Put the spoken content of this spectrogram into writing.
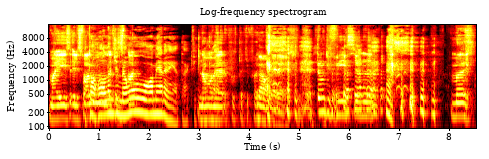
Mas eles O falam. Tom Holland não história- o Homem-Aranha, tá? Que Não, claro. era. Puta que pariu. Não. É tão difícil, né? mas,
